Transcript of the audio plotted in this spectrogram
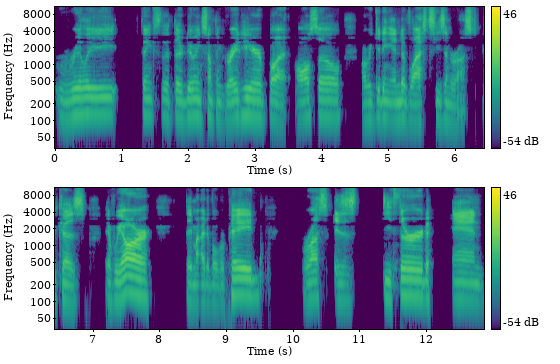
really thinks that they're doing something great here, but also are we getting end of last season rust? Because if we are, they might have overpaid. Russ is the third, and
